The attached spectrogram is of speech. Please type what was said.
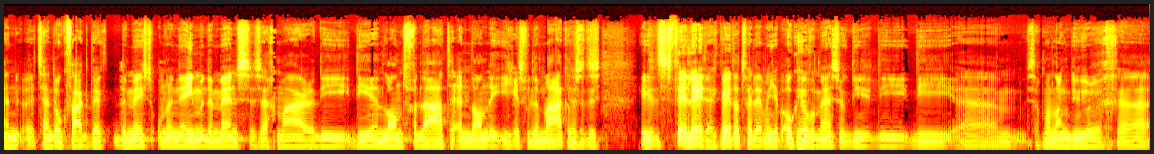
en het zijn ook vaak de, de meest ondernemende mensen, zeg maar, die, die een land verlaten en dan hier iets willen maken. Dus het is, het is veelledig. Ik weet dat veel, want je hebt ook heel veel mensen ook die, die, die ehm, zeg maar langdurig eh,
